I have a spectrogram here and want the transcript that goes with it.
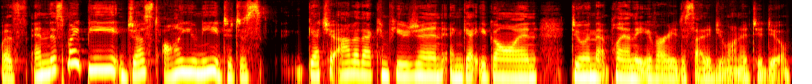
with. And this might be just all you need to just get you out of that confusion and get you going doing that plan that you've already decided you wanted to do.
